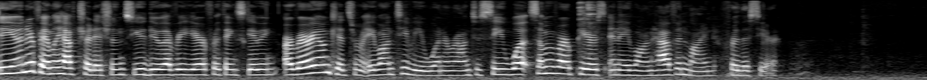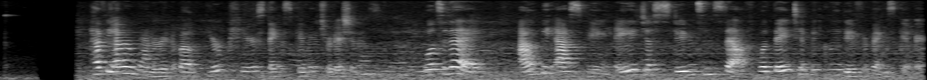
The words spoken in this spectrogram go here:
Do you and your family have traditions you do every year for Thanksgiving? Our very own kids from Avon TV went around to see what some of our peers in Avon have in mind for this year. Have you ever wondered about your peers' Thanksgiving traditions? Well, today, I'll be asking AHS students and staff what they typically do for Thanksgiving.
